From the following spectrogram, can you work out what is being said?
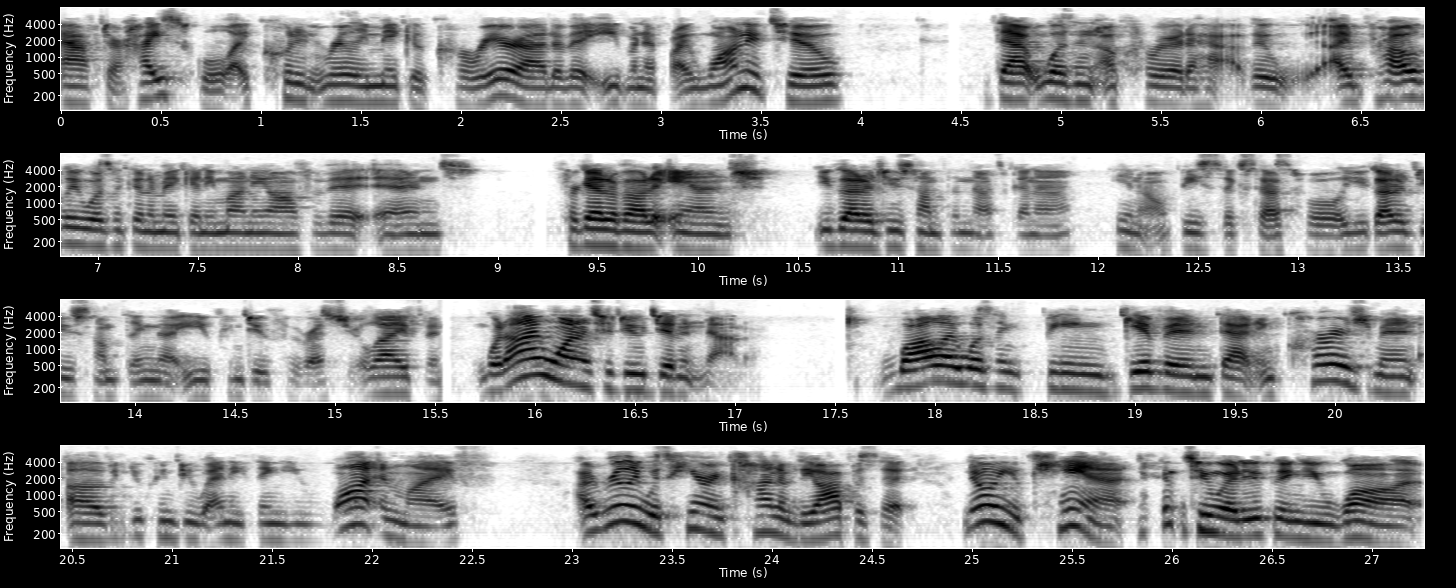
after high school. I couldn't really make a career out of it, even if I wanted to. that wasn't a career to have. It, I probably wasn't going to make any money off of it, and forget about it, Ange. You got to do something that's going to, you know, be successful. You got to do something that you can do for the rest of your life. And what I wanted to do didn't matter. While I wasn't being given that encouragement of you can do anything you want in life, I really was hearing kind of the opposite. No, you can't do anything you want.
